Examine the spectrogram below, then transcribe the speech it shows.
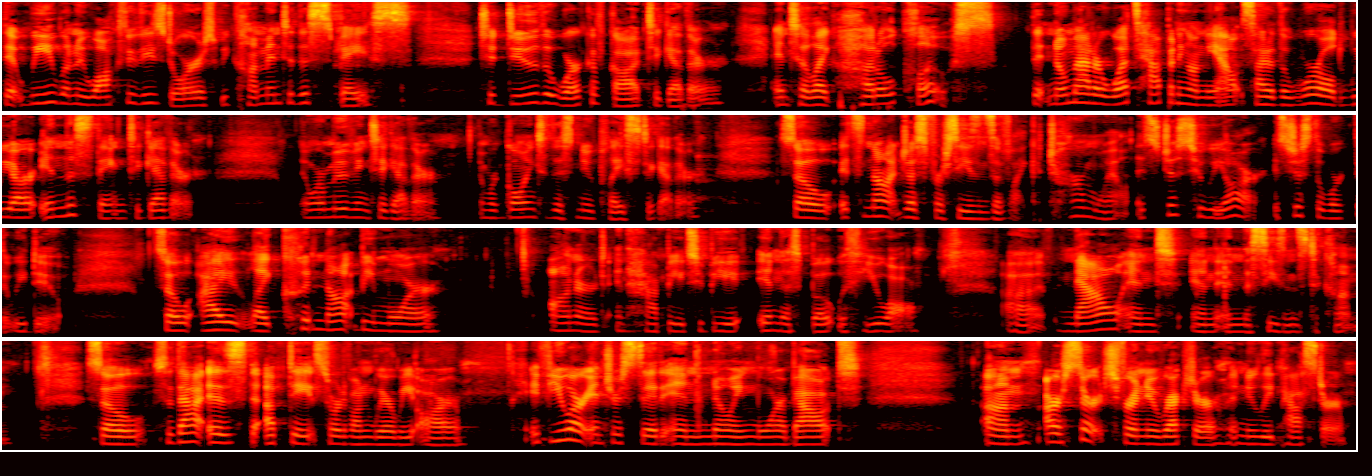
that we when we walk through these doors we come into this space to do the work of god together and to like huddle close that no matter what's happening on the outside of the world we are in this thing together and we're moving together and we're going to this new place together so it's not just for seasons of like turmoil. It's just who we are. It's just the work that we do. So I like could not be more honored and happy to be in this boat with you all. Uh, now and and in the seasons to come. So so that is the update sort of on where we are. If you are interested in knowing more about um, our search for a new rector, a new lead pastor,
